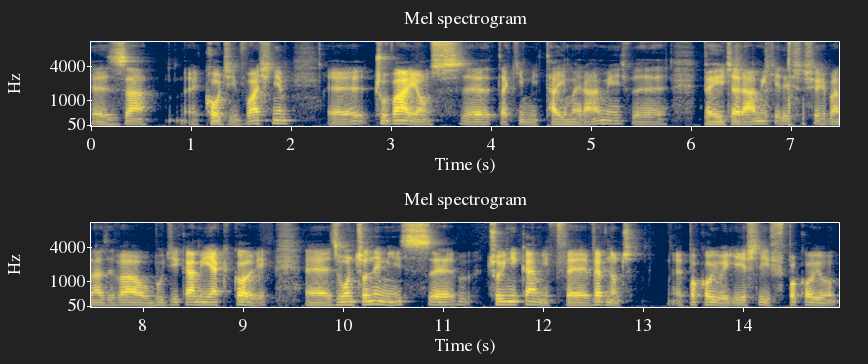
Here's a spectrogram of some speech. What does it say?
e, za e, kodzi właśnie e, czuwają z e, takimi timerami, e, pagerami, kiedyś to się chyba nazywało, budzikami, jakkolwiek, e, złączonymi z e, czujnikami wewnątrz e, pokoju. Jeśli w pokoju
